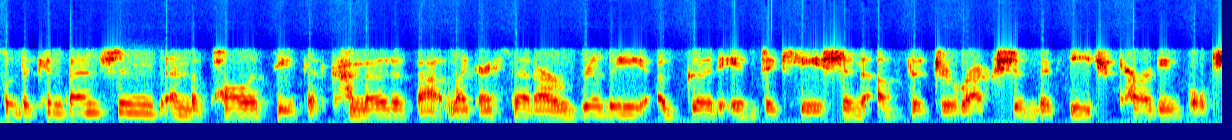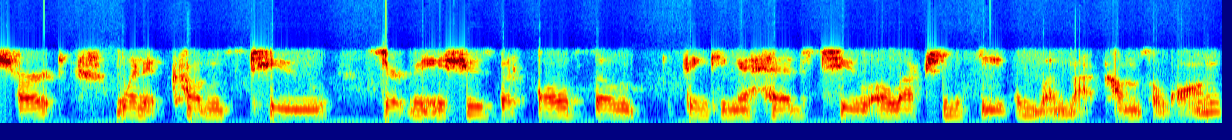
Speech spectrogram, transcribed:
So the conventions and the policies that come out of that, like I said, are really a good indication of the direction that each party will chart when it comes to certain issues, but also thinking ahead to election season when that comes along.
